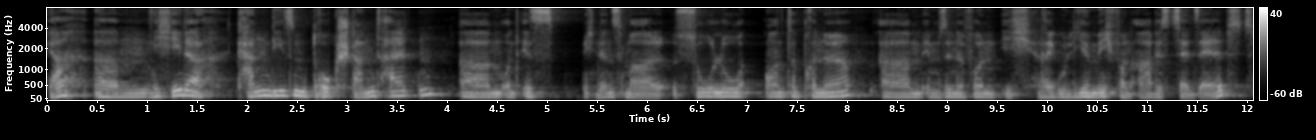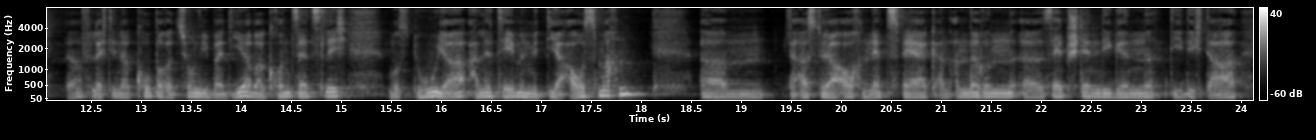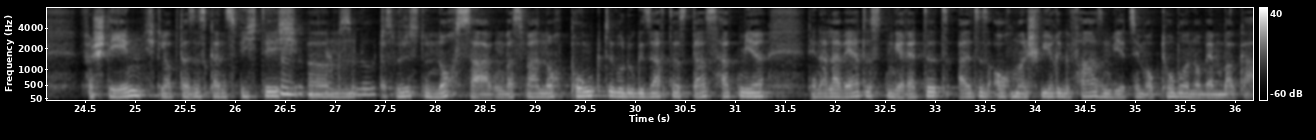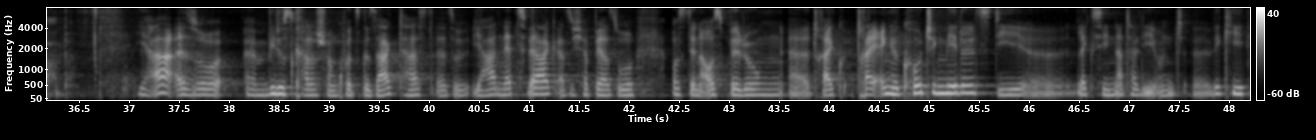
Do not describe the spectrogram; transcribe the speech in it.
ja, ähm, nicht jeder kann diesen Druck standhalten ähm, und ist ich nenne es mal Solo-Entrepreneur ähm, im Sinne von, ich reguliere mich von A bis Z selbst, ja, vielleicht in einer Kooperation wie bei dir, aber grundsätzlich musst du ja alle Themen mit dir ausmachen. Ähm, da hast du ja auch ein Netzwerk an anderen äh, Selbstständigen, die dich da verstehen. Ich glaube, das ist ganz wichtig. Mhm, ähm, absolut. Was würdest du noch sagen? Was waren noch Punkte, wo du gesagt hast, das hat mir den Allerwertesten gerettet, als es auch mal schwierige Phasen wie jetzt im Oktober und November gab? Ja, also ähm, wie du es gerade schon kurz gesagt hast, also ja, Netzwerk, also ich habe ja so aus den Ausbildungen äh, drei, drei enge Coaching-Mädels, die äh, Lexi, Natalie und äh, Vicky,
